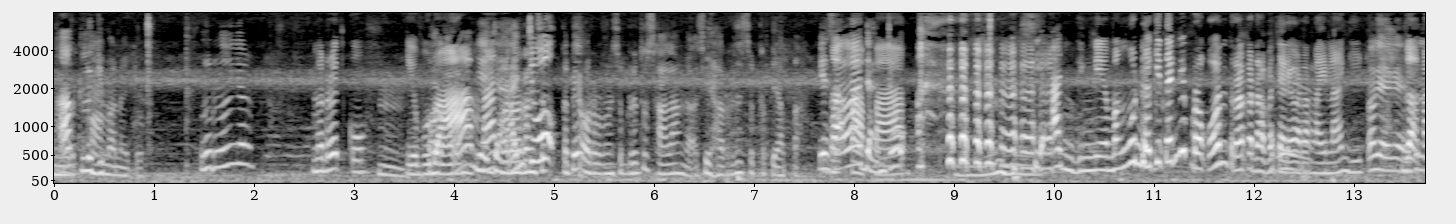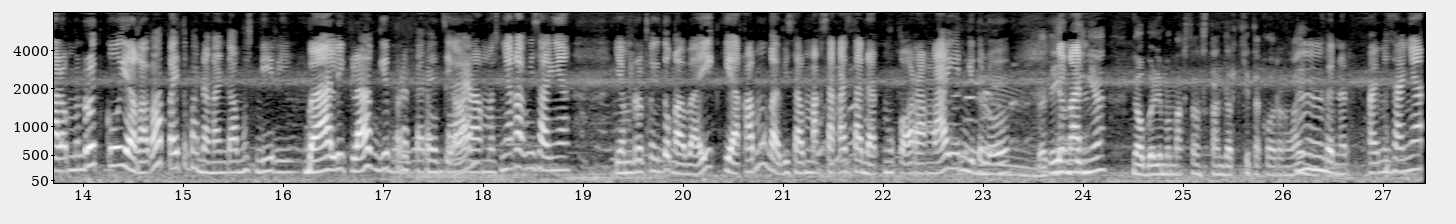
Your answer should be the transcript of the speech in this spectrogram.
Menurut lu Oke. gimana itu? Lu dulu aja menurutku. Hmm. ya bodo Orang- amat Ya, Jancu. se- tapi orang-orang seperti itu salah nggak sih? Harusnya seperti apa? Ya Nggak salah apa-apa. jancu si anjing nih emang udah kita ini pro kontra. Kenapa cari orang lain lagi? Oke, oke, nggak kalau menurutku ya nggak apa-apa. Itu pandangan kamu sendiri. Balik lagi preferensi orang. Maksudnya kan misalnya ya menurutmu itu nggak baik ya kamu nggak bisa memaksakan standarmu ke orang lain gitu loh. Hmm, berarti dengan nggak boleh memaksa standar kita ke orang lain hmm, kan? bener. Kayak misalnya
